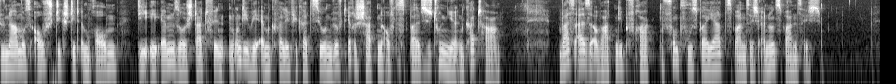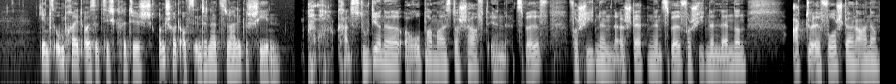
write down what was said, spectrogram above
Dynamos Aufstieg steht im Raum, die EM soll stattfinden und die WM-Qualifikation wirft ihre Schatten auf das baldige Turnier in Katar. Was also erwarten die Befragten vom Fußballjahr 2021? Jens Umbreit äußert sich kritisch und schaut aufs internationale Geschehen. Kannst du dir eine Europameisterschaft in zwölf verschiedenen äh, Städten, in zwölf verschiedenen Ländern aktuell vorstellen, Anne?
